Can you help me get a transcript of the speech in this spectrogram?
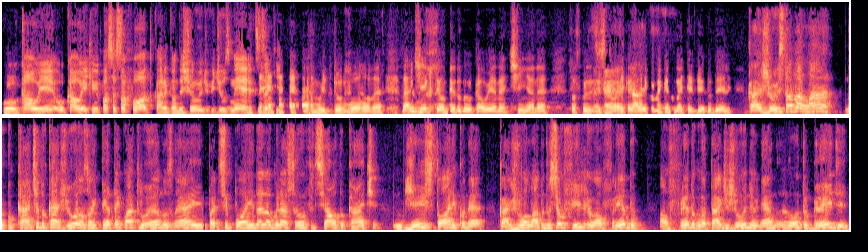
O Cauê, o Cauê que me passou essa foto, cara, então deixa eu dividir os méritos aqui. muito bom, né? Não, tinha que ter um dedo do Cauê, né? Tinha, né? Essas coisas é, históricas é, aí, como é que não vai ter dedo dele? Caju estava lá no CAT do Caju aos 84 anos, né? E participou aí da inauguração oficial do CAT, um dia histórico, né? Caju ao lado do seu filho, Alfredo, Alfredo Gotardi Júnior, né? Outro grande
